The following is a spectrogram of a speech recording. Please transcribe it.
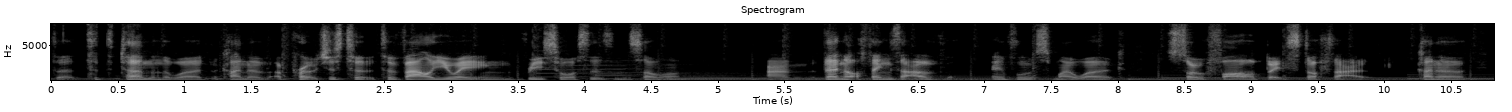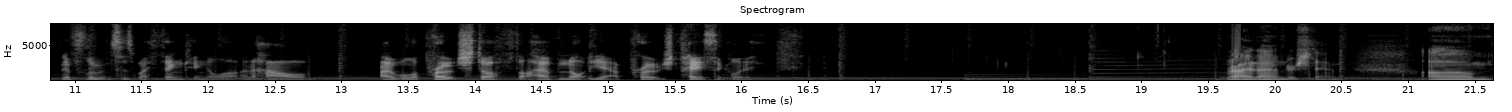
to, to determine the word, but kind of approaches to, to valuating resources and so on. And they're not things that have influenced my work so far, but it's stuff that kind of influences my thinking a lot and how I will approach stuff that I have not yet approached, basically. right i understand um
